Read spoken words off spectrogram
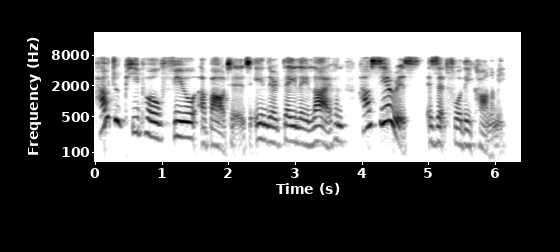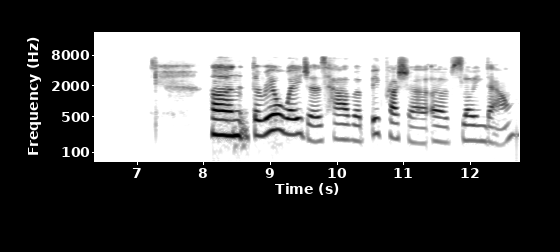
how do people feel about it in their daily life? And how serious is it for the economy? Um, the real wages have a big pressure of slowing down.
